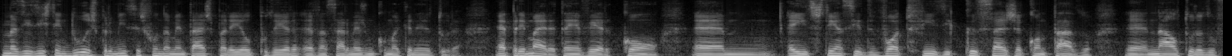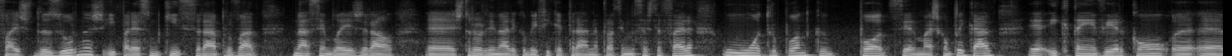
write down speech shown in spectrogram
mas existem duas premissas fundamentais para ele poder avançar mesmo com uma candidatura. A primeira tem a ver com ehm, a existência de voto físico que seja contado eh, na altura do fecho das urnas e parece-me que isso será aprovado na Assembleia Geral eh, Extraordinária que o Benfica terá na próxima sexta-feira. Um outro ponto que pode ser mais complicado eh, e que tem a ver com eh,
